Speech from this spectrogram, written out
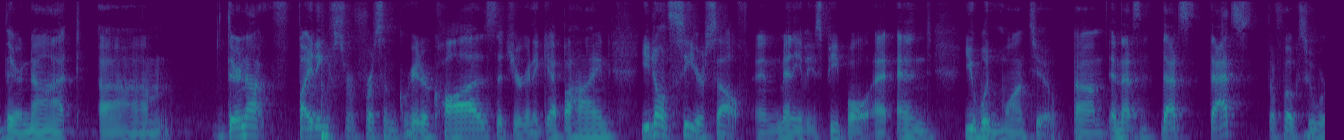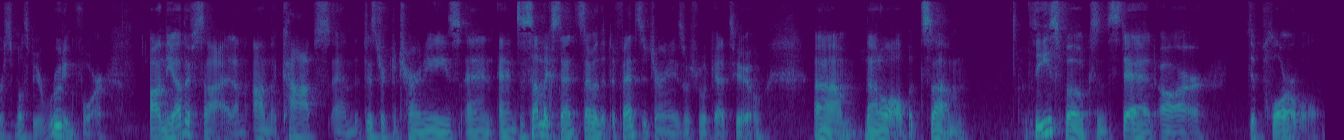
They're not. Um, they're not fighting for, for some greater cause that you're going to get behind. You don't see yourself in many of these people, and you wouldn't want to. Um, and that's that's that's the folks who we're supposed to be rooting for on the other side, on, on the cops and the district attorneys, and and to some extent some of the defense attorneys, which we'll get to, um, not all but some, these folks instead are deplorable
